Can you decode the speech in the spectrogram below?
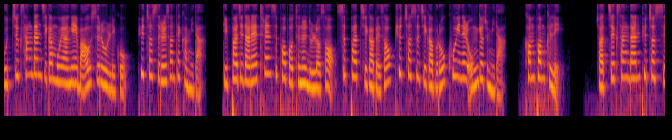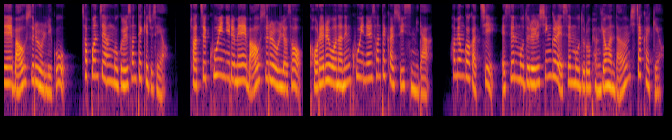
우측 상단 지갑 모양의 마우스를 올리고 퓨처스를 선택합니다. 디파짓 아래 트랜스퍼 버튼을 눌러서 스팟 지갑에서 퓨처스 지갑으로 코인을 옮겨줍니다. 컨펌 클릭. 좌측 상단 퓨처스에 마우스를 올리고 첫 번째 항목을 선택해 주세요. 좌측 코인 이름에 마우스를 올려서 거래를 원하는 코인을 선택할 수 있습니다. 화면과 같이 에셋 모드를 싱글 에셋 모드로 변경한 다음 시작할게요.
